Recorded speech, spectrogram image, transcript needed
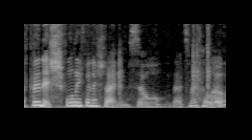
a finished, fully finished item. So that's my pillow.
